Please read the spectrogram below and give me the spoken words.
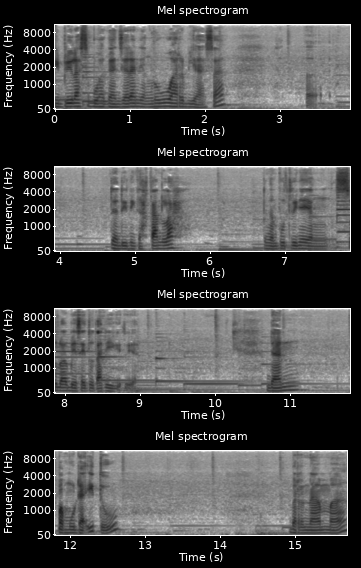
diberilah sebuah ganjaran yang luar biasa. E, dan dinikahkanlah dengan putrinya yang luar biasa itu tadi gitu ya. Dan pemuda itu bernama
